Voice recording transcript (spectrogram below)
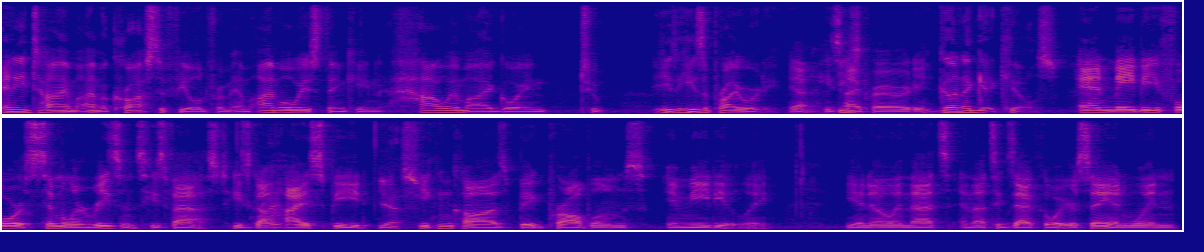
anytime I'm across the field from him, I'm always thinking, how am I going to? He's, he's a priority. Yeah, he's, high priority. Gonna get kills. And maybe for similar reasons. He's fast. He's got Right. high speed. Yes. He can cause big problems immediately. You know, and that's and that's exactly what you're saying. When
